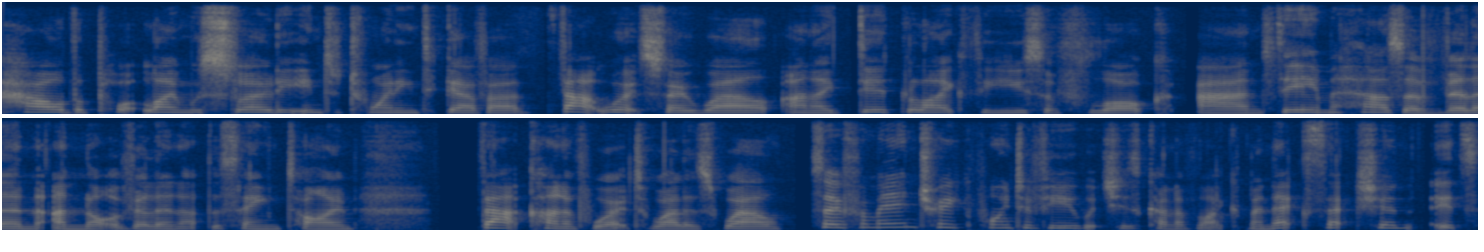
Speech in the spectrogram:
how the plot line was slowly intertwining together. That worked so well, and I did like the use of Locke and Dim as a villain and not a villain at the same time. That kind of worked well as well. So from an intrigue point of view, which is kind of like my next section, it's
